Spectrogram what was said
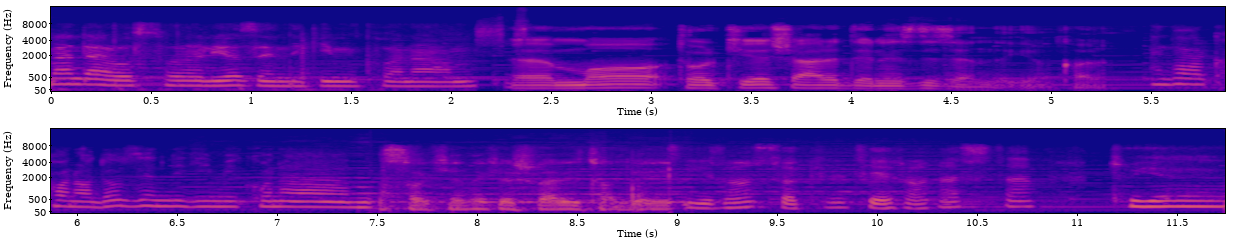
من در استرالیا زندگی می کنم ما ترکیه شهر دنزدی زندگی می کنم من در کانادا زندگی می کنم ساکن کشور ایتالیا ایران ساکن تهران هستم. توی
